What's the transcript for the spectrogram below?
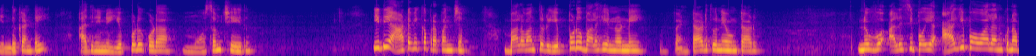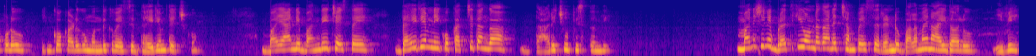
ఎందుకంటే అది నిన్ను ఎప్పుడూ కూడా మోసం చేయదు. ఇది ఆటవిక ప్రపంచం. బలవంతుడు ఎప్పుడూ బలహీనుణ్ణి వెంటాడుతూనే ఉంటాడు. నువ్వు అలసిపోయి ఆగిపోవాలనుకున్నప్పుడు ఇంకొక అడుగు ముందుకు వేసి ధైర్యం తెచ్చుకో. భయాన్ని బందీ చేస్తే ధైర్యం నీకు ఖచ్చితంగా దారి చూపిస్తుంది. మనిషిని బ్రతికి ఉండగానే చంపేసే రెండు బలమైన ఆయుధాలు ఇవి.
